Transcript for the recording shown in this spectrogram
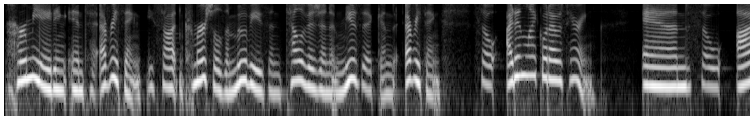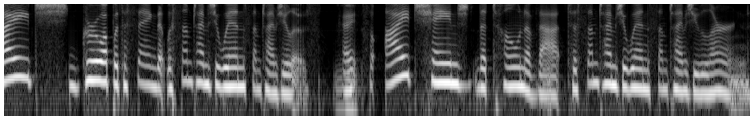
permeating into everything. You saw it in commercials and movies and television and music and everything. So I didn't like what I was hearing. And so I ch- grew up with a saying that was sometimes you win, sometimes you lose. Okay. So I changed the tone of that to sometimes you win, sometimes you learn.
